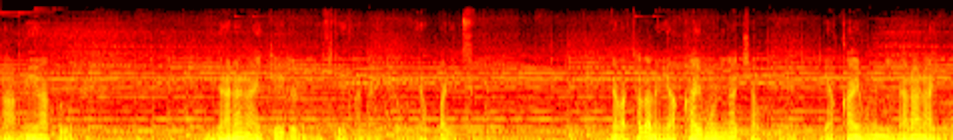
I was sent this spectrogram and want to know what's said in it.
まあ、迷惑にならない程度に生きていかないと、やっぱりなんかただの厄介者になっちゃうんでね、厄介者にならないように、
